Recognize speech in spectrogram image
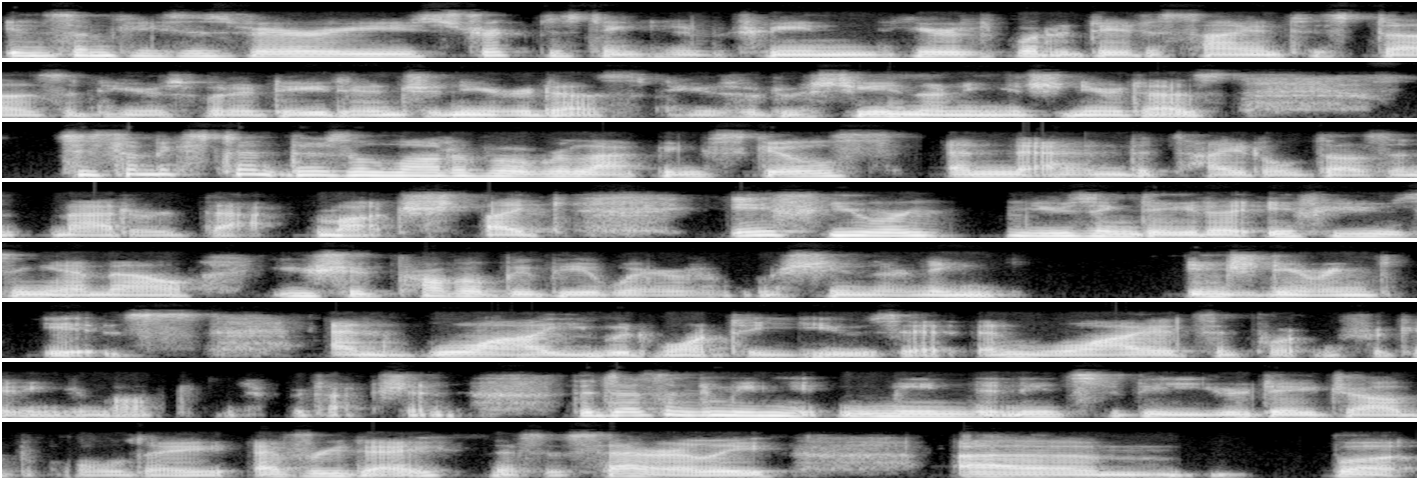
in some cases very strict distinction between here's what a data scientist does and here's what a data engineer does and here's what a machine learning engineer does to some extent there's a lot of overlapping skills and and the title doesn't matter that much like if you are using data if you're using ml you should probably be aware of what machine learning engineering is and why you would want to use it and why it's important for getting your model into production. That doesn't mean mean it needs to be your day job all day, every day necessarily. Um, but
